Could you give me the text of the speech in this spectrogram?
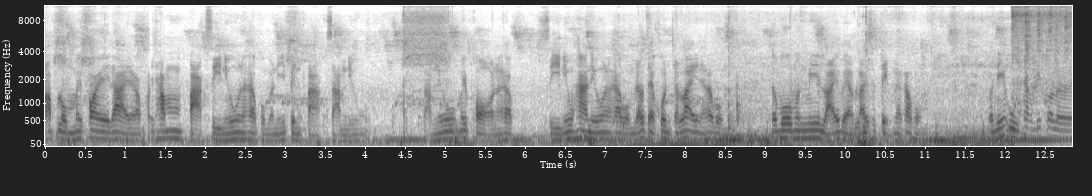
รับลมไม่ค่อยได้นะครับไปทำปาก 4 นิ้วนะครับ ผมอันนี้เป็นปาก 3 นิ้ว 3 นิ้วไม่พอนะครับ4นิ้ว 5 นิ้วนะครับผมแล้วแต่คนจะไล่นะครับผมเทอร์โบมันมีหลายแบบหลายสเต็ปนะครับผมวันนี้อู่ช่างบิ๊กก็เลย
